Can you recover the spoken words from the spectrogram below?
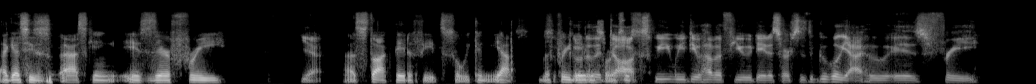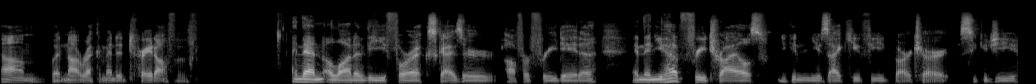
I guess he's asking, is there free? Yeah. Uh, stock data feeds, so we can, yeah, the so free go data to the sources. docs, we, we do have a few data sources. The Google Yahoo is free, um, but not recommended trade off of. And then a lot of the Forex guys are offer free data. And then you have free trials. You can use IQ Feed, Bar Chart, CQG,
